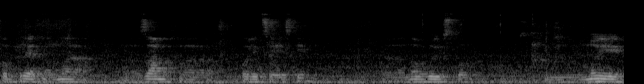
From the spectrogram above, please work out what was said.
конкретно на е, замах на поліцейських, е, на вбивство. Ми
